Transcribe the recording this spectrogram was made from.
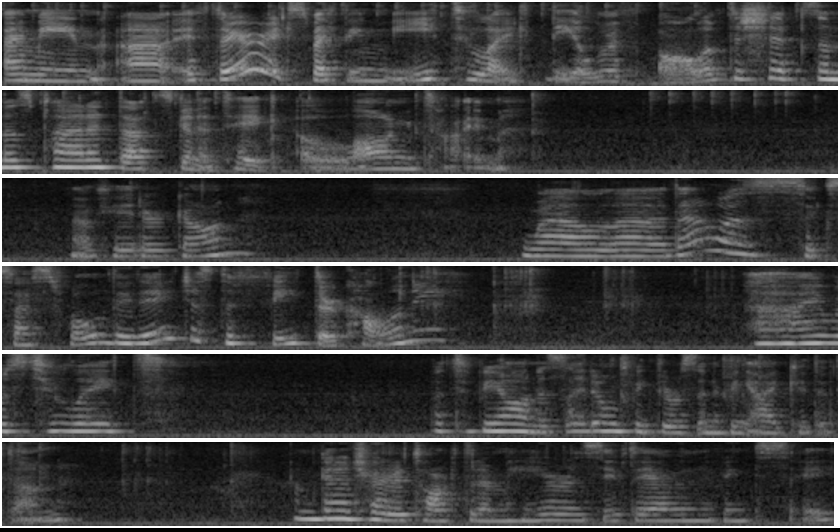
I mean, uh, if they're expecting me to like deal with all of the ships on this planet, that's gonna take a long time. Okay, they're gone. Well, uh, that was successful. Did they just defeat their colony? Uh, I was too late. But to be honest, I don't think there was anything I could have done. I'm gonna try to talk to them here and see if they have anything to say.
